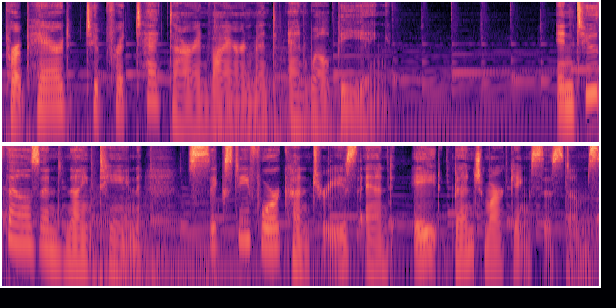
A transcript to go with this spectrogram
prepared to protect our environment and well being. In 2019, 64 countries and eight benchmarking systems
